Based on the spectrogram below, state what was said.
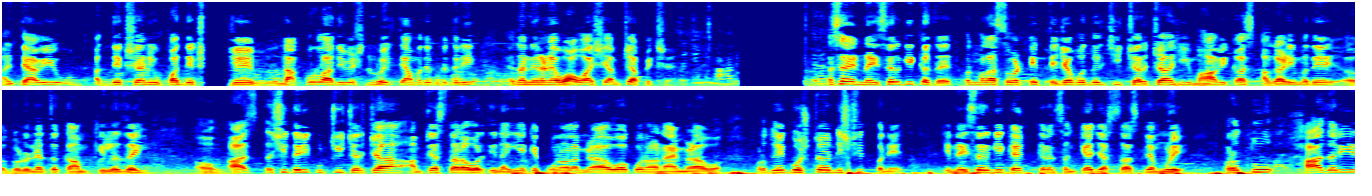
आणि त्यावेळी अध्यक्ष आणि उपाध्यक्ष जे नागपूरला अधिवेशन होईल त्यामध्ये कुठेतरी याचा निर्णय व्हावा अशी आमची अपेक्षा आहे. कसं आहे नैसर्गिकच आहेत पण मला असं वाटते त्याच्याबद्दलची चर्चा ही महाविकास आघाडीमध्ये घडवण्याचं काम केलं जाईल. आज तशी तरी कुठची चर्चा आमच्या स्तरावरती नाहीये की कोणाला मिळावं कोणाला नाही मिळावं. परंतु एक गोष्ट निश्चितपणे की नैसर्गिक आहेत कारण संख्या जास्त असल्यामुळे. परंतु हा जरी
